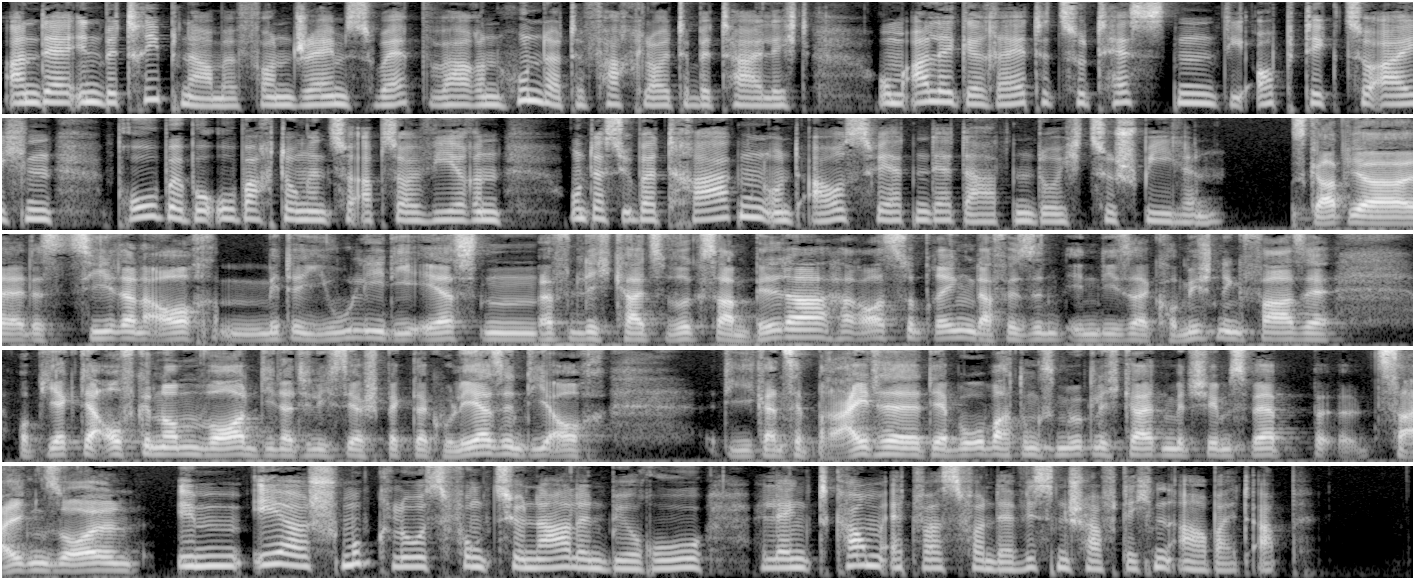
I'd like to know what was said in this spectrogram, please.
An der Inbetriebnahme von James Webb waren hunderte Fachleute beteiligt, um alle Geräte zu testen, die Optik zu eichen, Probebeobachtungen zu absolvieren und das Übertragen und Auswerten der Daten durchzuspielen. Es gab ja das Ziel dann auch Mitte Juli die ersten öffentlichkeitswirksamen Bilder herauszubringen. Dafür sind in dieser Commissioning-Phase Objekte aufgenommen worden, die natürlich sehr spektakulär sind, die auch die ganze Breite der Beobachtungsmöglichkeiten mit James Webb äh, zeigen sollen. Im eher schmucklos funktionalen Büro lenkt kaum etwas von der wissenschaftlichen Arbeit ab.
